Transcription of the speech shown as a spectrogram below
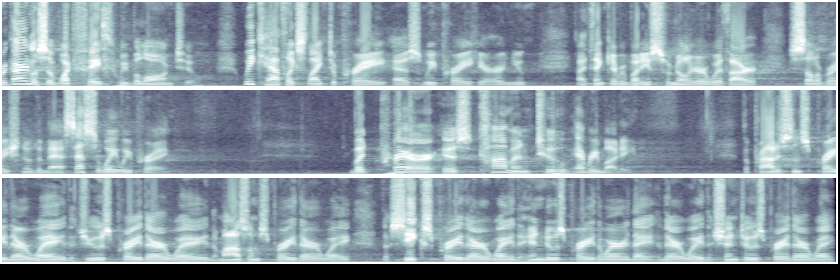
regardless of what faith we belong to, we Catholics like to pray as we pray here, and you, I think everybody's familiar with our celebration of the Mass. That's the way we pray. But prayer is common to everybody. The Protestants pray their way, the Jews pray their way, the Muslims pray their way, the Sikhs pray their way, the Hindus pray their way, the Shintos pray their way,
